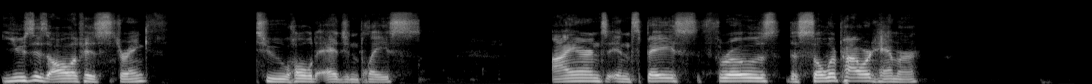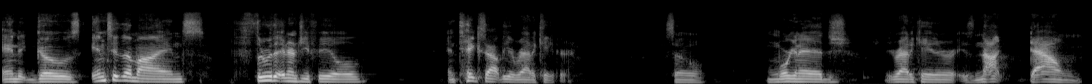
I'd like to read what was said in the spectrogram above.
uses all of his strength to hold Edge in place. Irons in space, throws the solar powered hammer, and it goes into the mines through the energy field and takes out the eradicator. So Morgan Edge, the Eradicator, is knocked down.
